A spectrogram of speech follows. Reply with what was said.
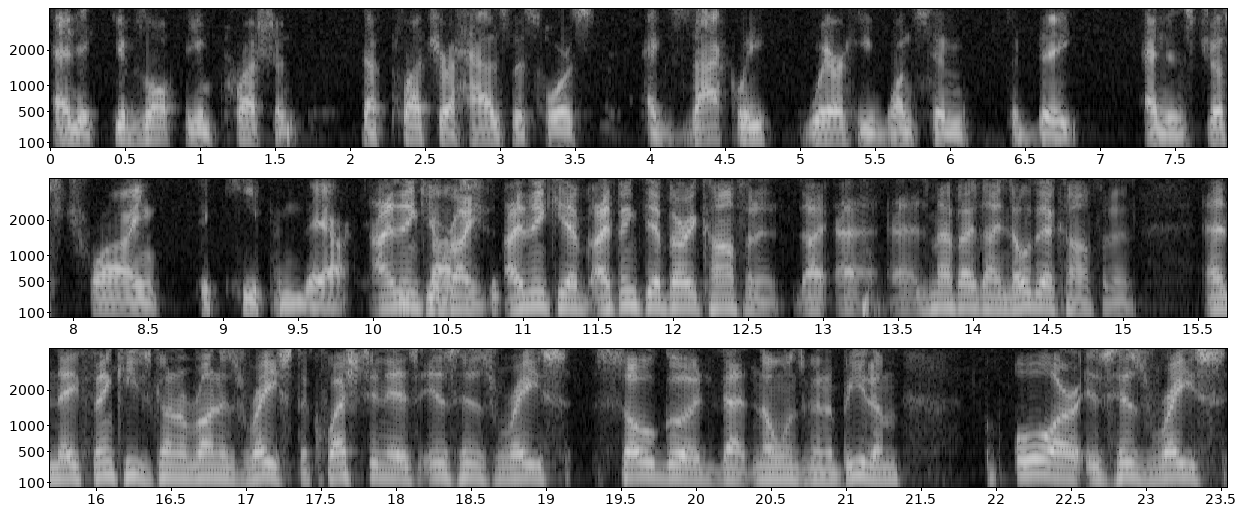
And it gives off the impression that Pletcher has this horse exactly where he wants him to be and is just trying to keep him there. I think He's you're right. St- I think you have, I think they're very confident. I, I, as a matter of fact, I know they're confident and they think he's going to run his race. The question is is his race so good that no one's going to beat him? Or is his race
